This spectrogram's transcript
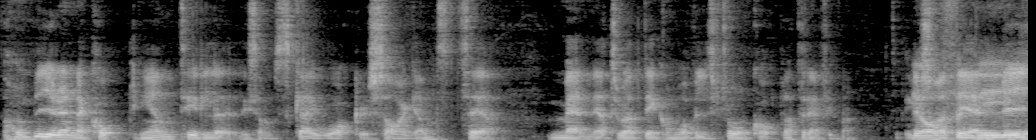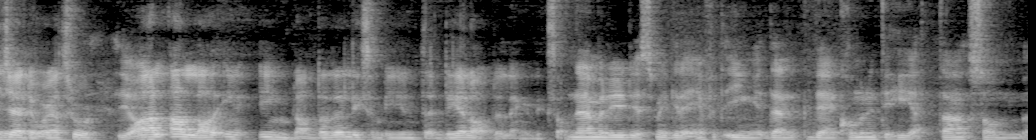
Hon blir ju den där kopplingen till liksom, Skywalker-sagan, så att säga. Men jag tror att det kommer vara väldigt frånkopplat i den filmen. Jag Ja, tror att det är en det- ny Jedi och jag tror... Ja. All, alla in, inblandade liksom är ju inte en del av det längre. Liksom. Nej men det är ju det som är grejen för att ingen, den, den kommer inte heta som,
